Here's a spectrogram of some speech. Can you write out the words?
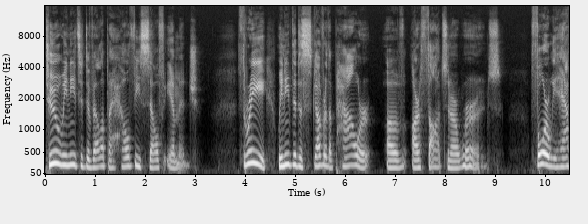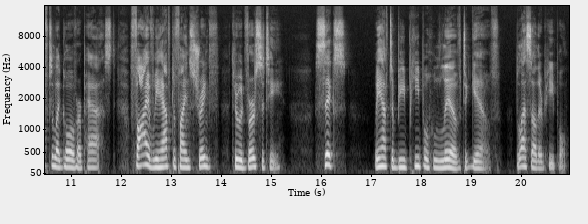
Two, we need to develop a healthy self-image. Three, we need to discover the power of our thoughts and our words. Four, we have to let go of our past. Five, we have to find strength through adversity. Six, we have to be people who live to give, bless other people.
